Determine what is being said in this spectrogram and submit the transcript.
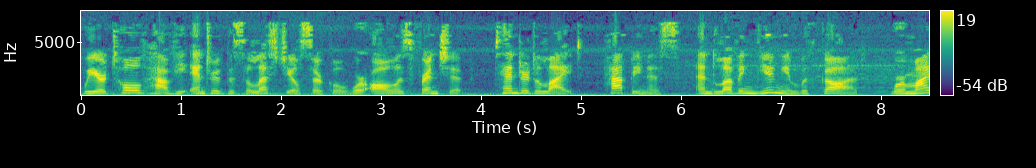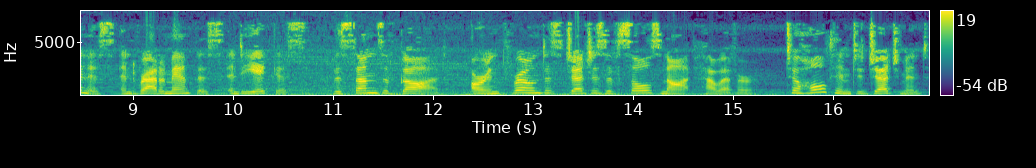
we are told how he entered the celestial circle where all is friendship, tender delight, happiness, and loving union with God, where Minos and Rhadamanthus and Aeacus, the sons of God, are enthroned as judges of souls not, however, to hold him to judgment,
